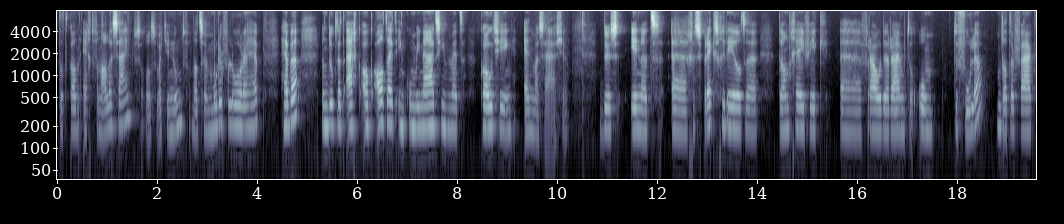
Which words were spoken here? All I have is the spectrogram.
dat kan echt van alles zijn, zoals wat je noemt, van dat ze een moeder verloren heb, hebben. Dan doe ik dat eigenlijk ook altijd in combinatie met coaching en massage. Dus in het uh, gespreksgedeelte, dan geef ik vrouwen de ruimte om te voelen, omdat er vaak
